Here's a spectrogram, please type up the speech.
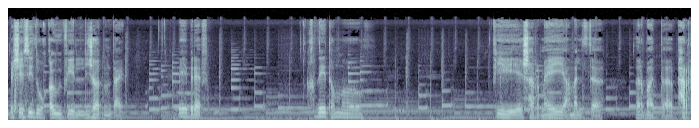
باش يزيدوا قوي في الجهد متاعي. باي bref خذيتهم في شهر ماي عملت ضربات بحر.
